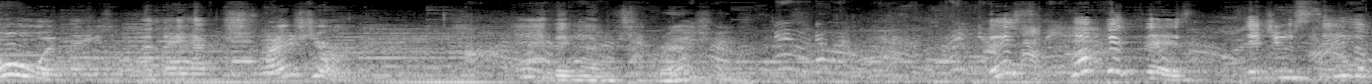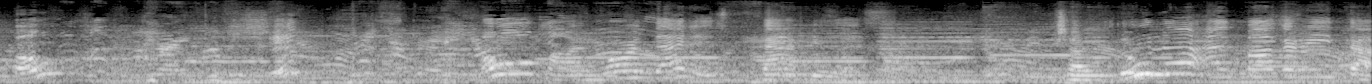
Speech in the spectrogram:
Oh, and they and they have treasure. Yeah, they have treasure. This, look at this. Did you see the boat? The ship? Oh my word, that is fabulous. Cholula and Margarita.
